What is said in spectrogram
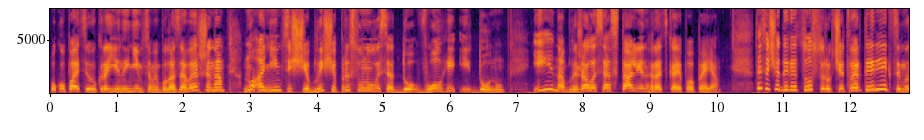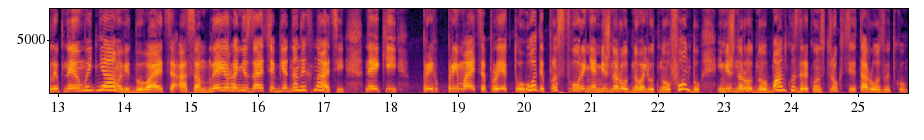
Окупація України німцями була завершена. Ну а німці ще ближче присунулися до Волги і Дону. І наближалася Сталінградська епопея. 1944 рік цими липневими днями відбувається асамблея Організації Об'єднаних Націй, на якій приймається проєкт угоди про створення міжнародного валютного фонду і міжнародного банку з реконструкції та розвитку.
